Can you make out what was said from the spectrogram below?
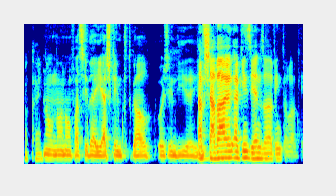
ok. Não, não, não faço ideia. Acho que em Portugal, hoje em dia, e, Está fechada há, há 15 anos, ou há 20, ou lá o que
